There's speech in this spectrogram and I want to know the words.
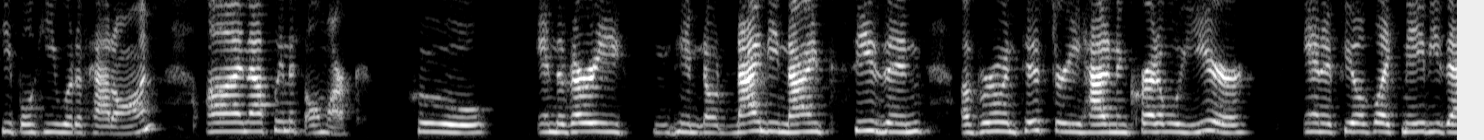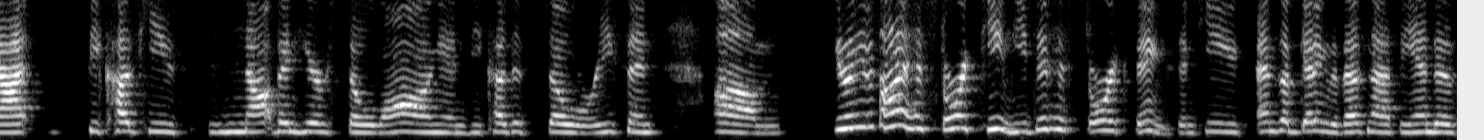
people he would have had on, uh, and that's Linus Ullmark, who in the very you know 99th season of Bruins history had an incredible year and it feels like maybe that because he's not been here so long and because it's so recent um you know he was on a historic team he did historic things and he ends up getting the Vezina at the end of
